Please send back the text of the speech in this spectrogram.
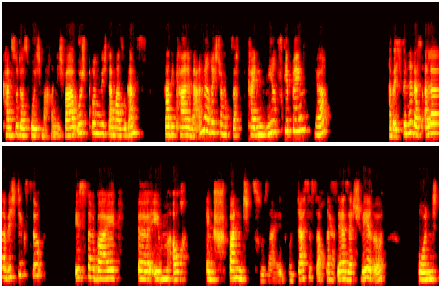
kannst du das ruhig machen. Ich war ursprünglich da mal so ganz radikal in eine andere Richtung, habe gesagt, kein Meal Skipping, ja. Aber ich finde, das Allerwichtigste ist dabei äh, eben auch entspannt zu sein. Und das ist auch das ja. sehr, sehr Schwere. Und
